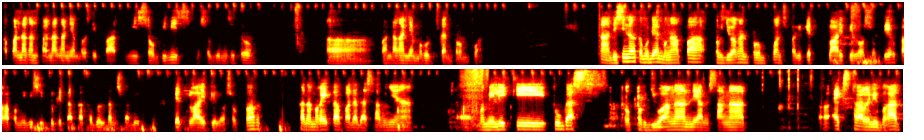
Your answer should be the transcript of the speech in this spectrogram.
pandangan-pandangan yang bersifat misoginis. Misoginis itu Eh, pandangan yang merugikan perempuan. Nah, di sini kemudian mengapa perjuangan perempuan sebagai gateway filosofer, para pemilih itu kita kategorikan sebagai gateway filosofer, karena mereka pada dasarnya eh, memiliki tugas atau perjuangan yang sangat eh, ekstra lebih berat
